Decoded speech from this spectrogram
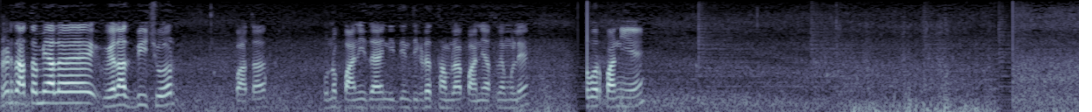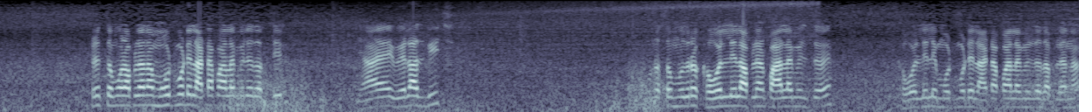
फ्रेंड्स आता मी आलो आहे वेलास बीचवर पाहता पूर्ण पाणीच आहे. नितीन तिकडे थांबला पाणी असल्यामुळे. वर पाणी आहे. फ्रेंड्स समोर आपल्याला मोठमोठे लाटा पाहायला मिळत असतील. ह्या आहे वेलास बीच पूर्ण समुद्र खवललेला आपल्याला पाहायला मिळतोय. खवललेले मोठमोठे लाटा पाहायला मिळतात आपल्याला.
